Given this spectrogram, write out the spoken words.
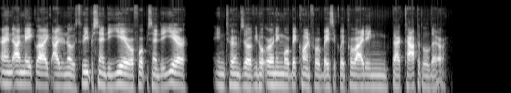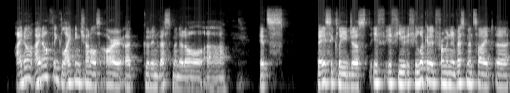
and I make like I don't know three percent a year or four percent a year in terms of you know earning more Bitcoin for basically providing that capital there. I don't I don't think Lightning channels are a good investment at all. Uh, it's basically just if if you if you look at it from an investment side, uh,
